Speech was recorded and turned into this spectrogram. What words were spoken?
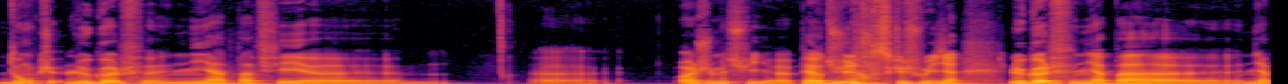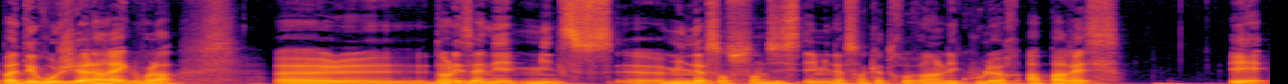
Donc le golf n'y a pas fait... je me suis perdu dans ce que je voulais dire. Le golf n'y a, pas, a pas dérogé à la règle, voilà. dans les années 1970 et 1980, les couleurs apparaissent. Et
